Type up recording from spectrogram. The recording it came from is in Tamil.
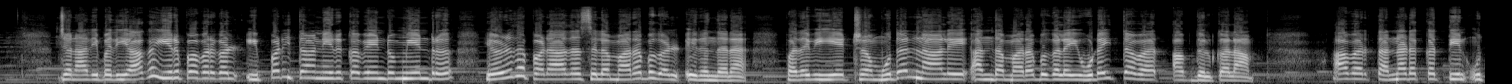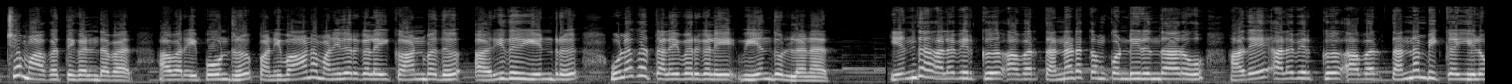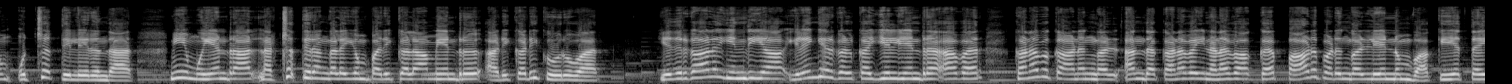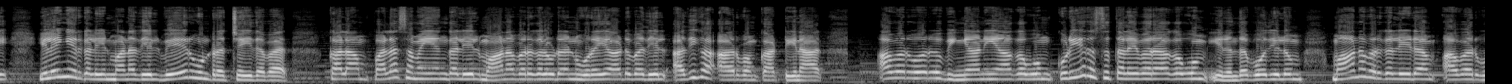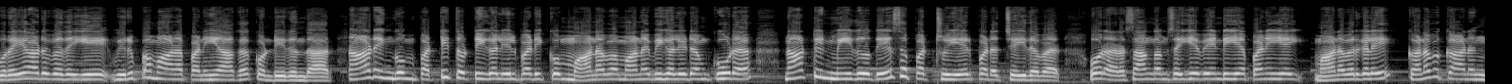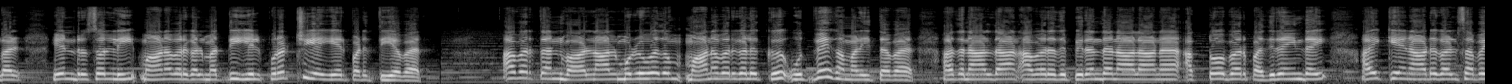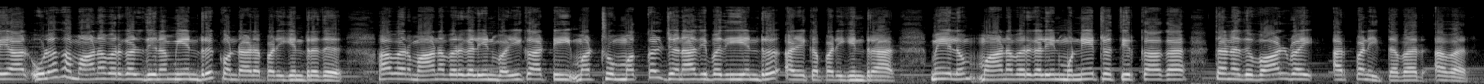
ஜனாதிபதியாக இருப்பவர்கள் இப்படித்தான் இருக்க வேண்டும் என்று எழுதப்படாத சில மரபுகள் இருந்தன. பதவியேற்ற முதல் நாளே அந்த மரபுகளை உடைத்தவர் அப்துல் கலாம். அவர் தன்னடக்கத்தின் உச்சமாக திகழ்ந்தவர். அவரை போன்று பணிவான மனிதர்களை காண்பது அரிது என்று உலக தலைவர்களே வியந்துள்ளனர். எந்த அளவிற்கு அவர் தன்னடக்கம் கொண்டிருந்தாரோ அதே அளவிற்கு அவர் தன்னம்பிக்கையிலும் உச்சத்தில் இருந்தார். நீ முயன்றால் நட்சத்திரங்களையும் பறிக்கலாம் என்று அடிக்கடி கூறுவார். எதிர்கால இந்தியா இளைஞர்கள் கையில் என்ற அவர் கனவு காணுங்கள். அந்த கனவை நனவாக்க பாடுபடுங்கள் என்னும் வாக்கியத்தை இளைஞர்களின் மனதில் வேரூன்றச் செய்தவர். கலாம் பல சமயங்களில் மாணவர்களுடன் உரையாடுவதில் அதிக ஆர்வம் காட்டினார். அவர் ஒரு விஞ்ஞானியாகவும் குடியரசுத் தலைவராகவும் இருந்தபோதிலும் மாணவர்களிடம் அவர் உரையாடுவதையே விருப்பமான பணியாக கொண்டிருந்தார். நாடெங்கும் பட்டி தொட்டிகளில் படிக்கும் மாணவ மாணவிகளிடம் கூட நாட்டின் மீது தேசப்பற்று ஏற்படச் செய்தவர். ஒரு அரசாங்கம் செய்ய வேண்டிய பணியை மாணவர்களே கனவு காணுங்கள் என்று சொல்லி மாணவர்கள் மத்தியில் புரட்சியை ஏற்படுத்தியவர். அவர் தன் வாழ்நாள் முழுவதும் மாணவர்களுக்கு உத்வேகம் அளித்தவர். அதனால்தான் அவரது பிறந்த நாளான அக்டோபர் பதினைந்தை ஐக்கிய நாடுகள் சபையால் உலக மாணவர்கள் தினம் என்று கொண்டாடப்படுகின்றது. அவர் மாணவர்களின் வழிகாட்டி மற்றும் மக்கள் ஜனாதிபதி என்று அழைக்கப்படுகின்றார். மேலும் மாணவர்களின் முன்னேற்றத்திற்காக தனது வாழ்வை அர்ப்பணித்தவர் அவர்.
